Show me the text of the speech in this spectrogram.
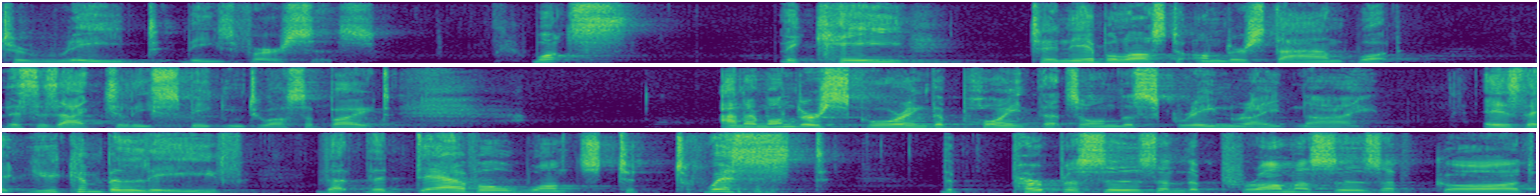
to read these verses? What's the key to enable us to understand what this is actually speaking to us about? And I'm underscoring the point that's on the screen right now is that you can believe that the devil wants to twist the purposes and the promises of God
